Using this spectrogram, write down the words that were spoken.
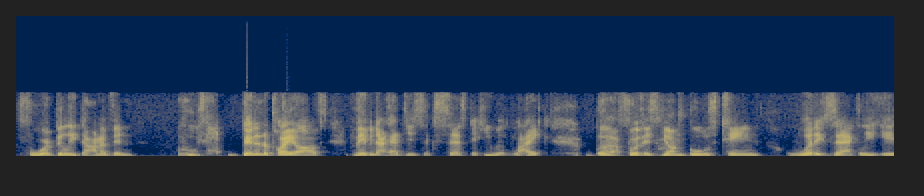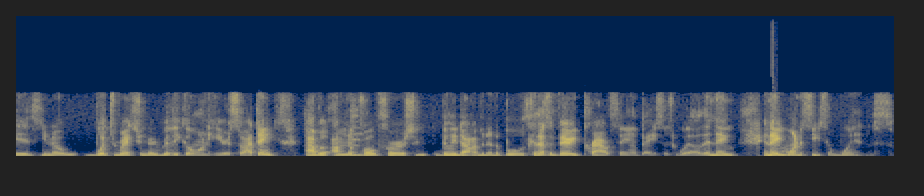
for Billy Donovan, who's been in the playoffs, maybe not had the success that he would like uh, for this young Bulls team. What exactly is, you know, what direction they're really going here? So I think I am going to vote for Billy Donovan and the Bulls because that's a very proud fan base as well, and they and they want to see some wins.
